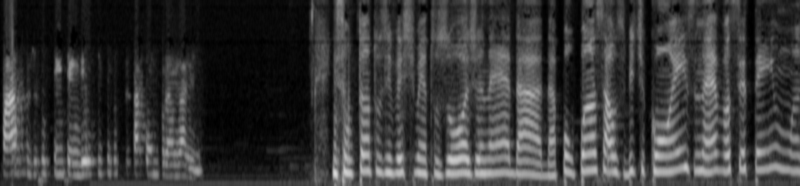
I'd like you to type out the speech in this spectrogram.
fácil de você entender o que, que você está comprando ali. E são tantos investimentos hoje, né? Da, da poupança aos bitcoins, né? Você tem uma,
